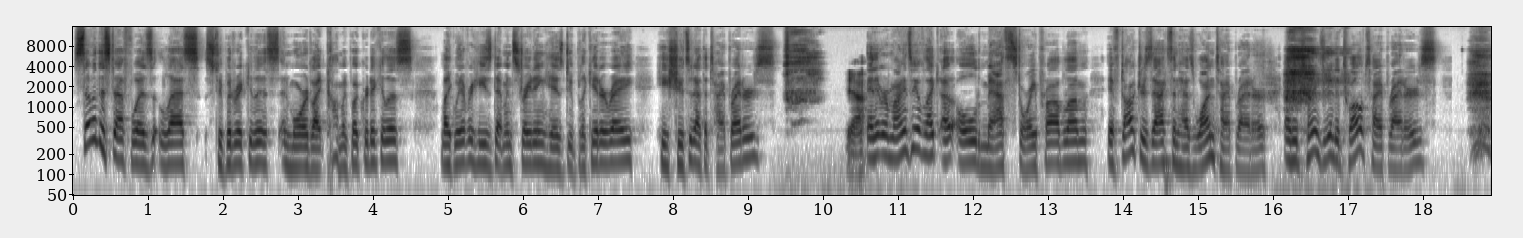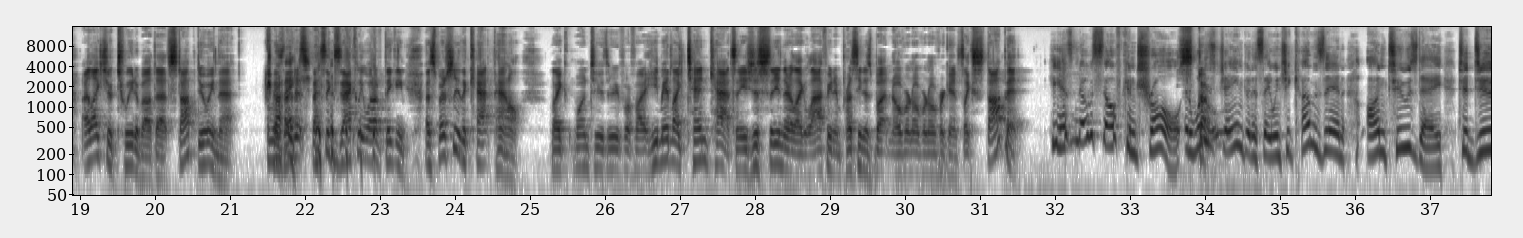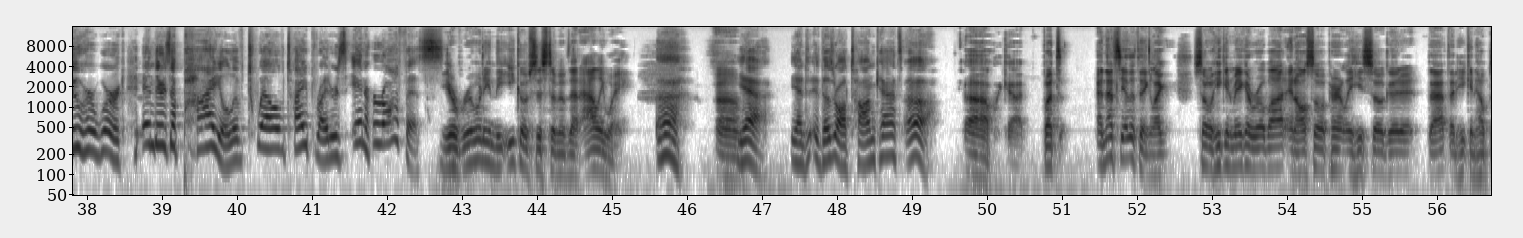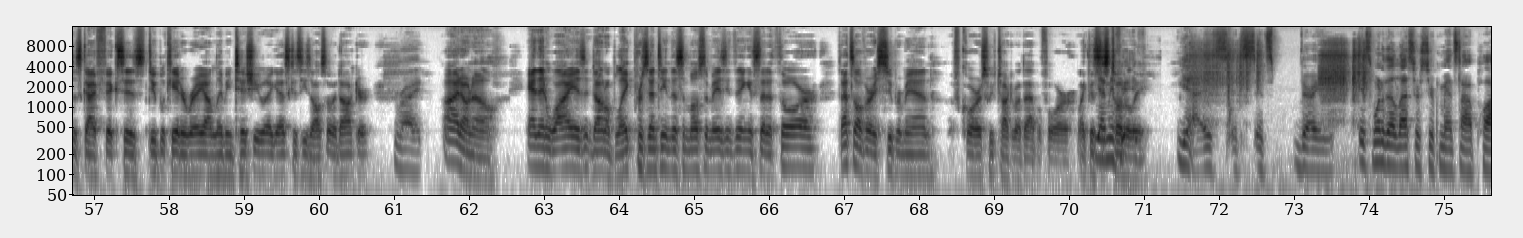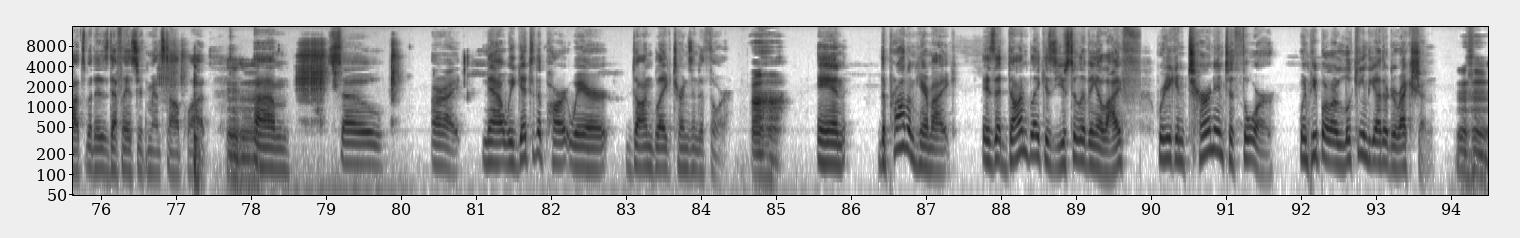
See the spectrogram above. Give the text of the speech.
some of the stuff was less stupid ridiculous and more like comic book ridiculous. Like whenever he's demonstrating his duplicator ray, he shoots it at the typewriters, Yeah. and it reminds me of like an old math story problem. If Doctor Zaxton has one typewriter and he turns it into twelve typewriters, I liked your tweet about that. Stop doing that Right. is- that's exactly what I'm thinking. Especially the cat panel. Like one, two, three, four, five. He made like ten cats, and he's just sitting there like laughing and pressing his button over and over and over again. It's like stop it. He has no self control. And what is Jane going to say when she comes in on Tuesday to do her work and there's a pile of 12 typewriters in her office? You're ruining the ecosystem of that alleyway. Ugh. Um, Yeah. Yeah. And those are all tomcats. Ugh. Oh my god. But And that's the other thing. Like, so he can make a robot, and also apparently he's so good at that that he can help this guy fix his duplicator ray on living tissue, I guess, because he's also a doctor. Right. I don't know. And then why isn't Donald Blake presenting this the most amazing thing instead of Thor? That's all very Superman, of course. We've talked about that before. Like, this Yeah, I is mean, totally. if- Yeah, it's it's it's very it's one of the lesser Superman style plots, but it is definitely a Superman style plot. Mhm. Um, so, all right, now we get to the part where Don Blake turns into Thor, Uh huh. and the problem here, Mike, is that Don Blake is used to living a life where he can turn into Thor when people are looking the other direction, hmm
